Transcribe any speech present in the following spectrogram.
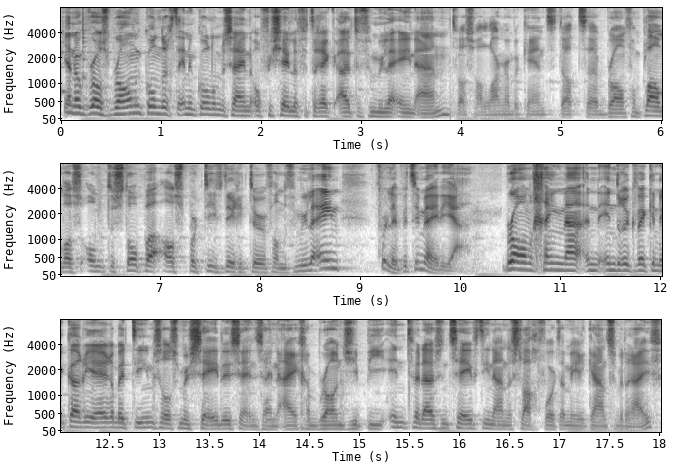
Ja, ook Ross Brawn kondigt in een column zijn officiële vertrek uit de Formule 1 aan. Het was al langer bekend dat uh, Brawn van plan was om te stoppen als sportief directeur van de Formule 1 voor Liberty Media. Braun ging na een indrukwekkende carrière bij teams als Mercedes en zijn eigen Braun GP in 2017 aan de slag voor het Amerikaanse bedrijf.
